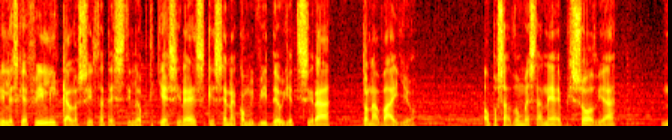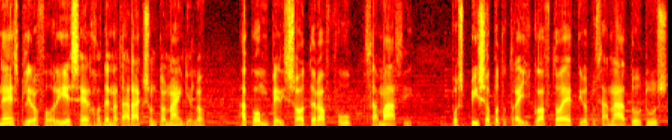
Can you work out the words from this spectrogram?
Φίλες και φίλοι, καλώς ήρθατε στις τηλεοπτικές σειρές και σε ένα ακόμη βίντεο για τη σειρά «Το Ναυάγιο». Όπως θα δούμε στα νέα επεισόδια, νέες πληροφορίες έρχονται να ταράξουν τον Άγγελο, ακόμη περισσότερο αφού θα μάθει πως πίσω από το τραγικό αυτό αίτιο του θανάτου τους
